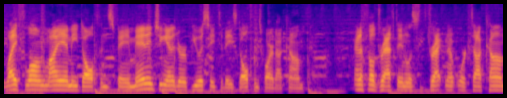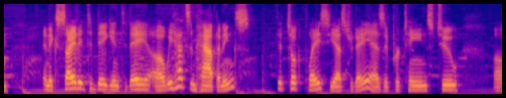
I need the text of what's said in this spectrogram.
lifelong Miami Dolphins fan, managing editor of USA Today's DolphinsWire.com, NFL draft analyst at DraftNetwork.com, and excited to dig in today. Uh, we had some happenings that took place yesterday as it pertains to uh,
